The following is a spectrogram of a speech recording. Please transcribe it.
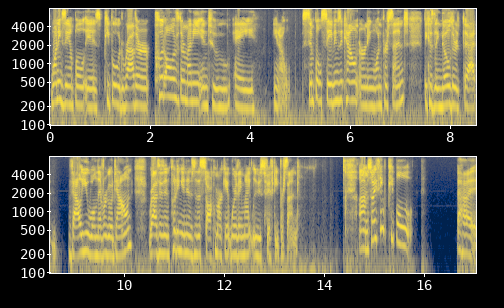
one example is people would rather put all of their money into a you know simple savings account earning 1% because they know that that value will never go down rather than putting it into the stock market where they might lose 50%. Um, so I think people uh,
